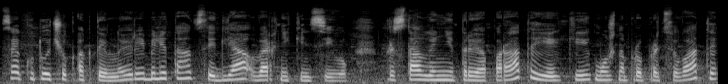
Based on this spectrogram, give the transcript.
Це куточок активної реабілітації для верхніх кінцівок. Представлені три апарати, які можна пропрацювати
